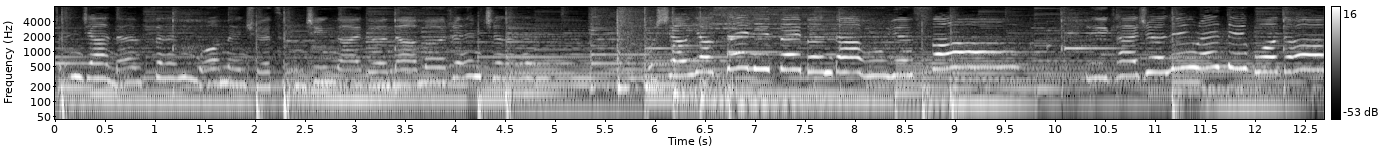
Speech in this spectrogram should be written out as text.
真假难分，我们却曾经爱得那么认真。我想要随你飞奔到远方，离开这令人迷惑的。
